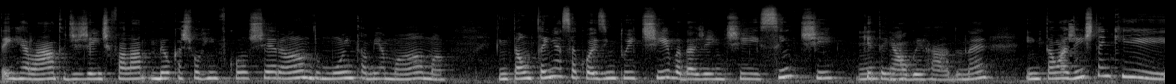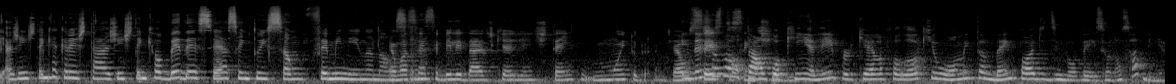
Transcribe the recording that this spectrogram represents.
tem relato de gente falar: meu cachorrinho ficou cheirando muito a minha mama. Então, tem essa coisa intuitiva da gente sentir que uhum. tem algo errado, né? Então a gente tem que a gente tem que acreditar, a gente tem que obedecer essa intuição feminina nossa. É uma né? sensibilidade que a gente tem muito grande. É e deixa eu voltar sentido. um pouquinho ali, porque ela falou que o homem também pode desenvolver isso. Eu não sabia.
